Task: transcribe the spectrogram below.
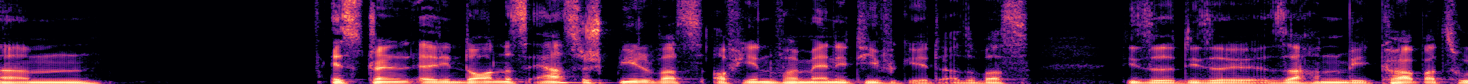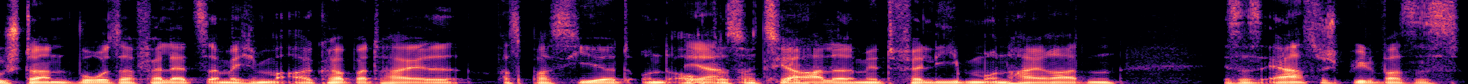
Ähm, ist Stranded Alien Dawn das erste Spiel, was auf jeden Fall mehr in die Tiefe geht. Also was diese, diese Sachen wie Körperzustand, wo ist er verletzt, an welchem Körperteil, was passiert und auch ja, das Soziale okay. mit Verlieben und Heiraten, ist das erste Spiel, was es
